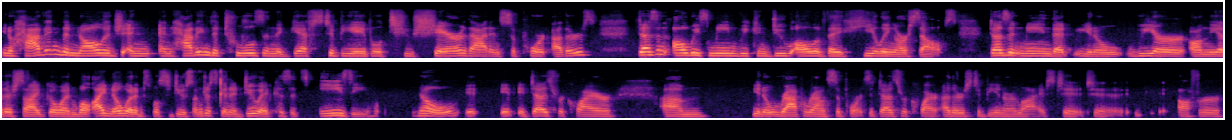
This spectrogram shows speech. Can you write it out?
you know having the knowledge and and having the tools and the gifts to be able to share that and support others doesn't always mean we can do all of the healing ourselves. Doesn't mean that you know we are on the other side going well i know what i'm supposed to do so i'm just going to do it because it's easy. No it, it, it does require um, you know wraparound supports. It does require others to be in our lives to to offer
